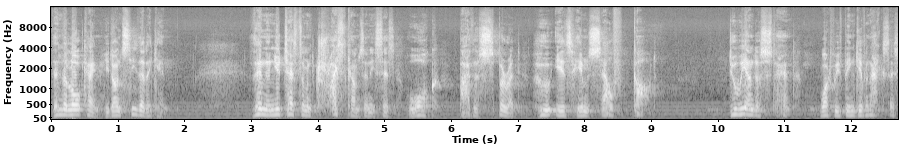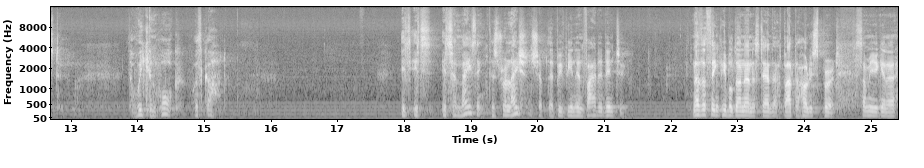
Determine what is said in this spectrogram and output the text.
Then the law came. You don't see that again. Then the New Testament, Christ comes and he says, walk by the Spirit who is himself God. Do we understand what we've been given access to? that we can walk with God. It's, it's, it's amazing, this relationship that we've been invited into. Another thing people don't understand about the Holy Spirit, some of you are going to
